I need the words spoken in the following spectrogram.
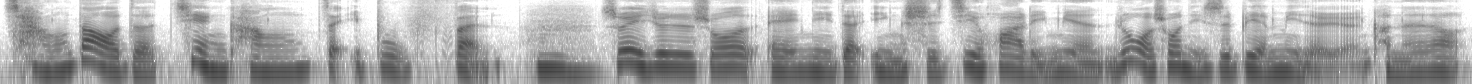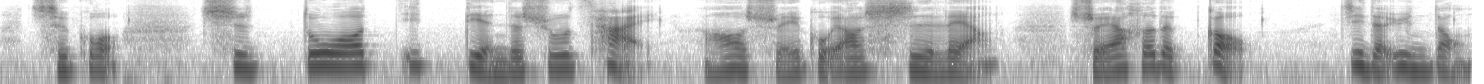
肠道的健康这一部分。嗯所以就是说，诶，你的饮食计划里面，如果说你是便秘的人，可能要吃过吃多一点的蔬菜，然后水果要适量，水要喝得够，记得运动。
